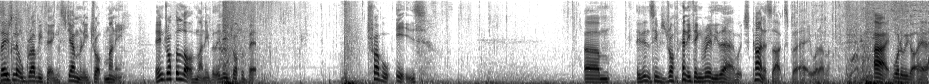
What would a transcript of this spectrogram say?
those little grubby things generally drop money. They didn't drop a lot of money, but they do drop a bit. Trouble is, um, they didn't seem to drop anything really there, which kind of sucks, but hey, whatever. Alright, what do we got here?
